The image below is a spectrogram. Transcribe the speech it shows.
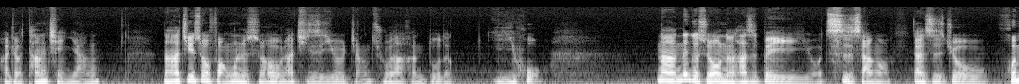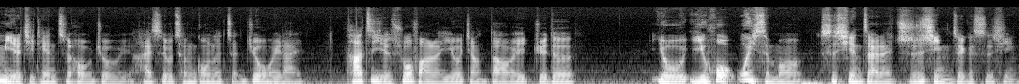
他叫汤浅阳。那他接受访问的时候，他其实有讲出他很多的疑惑。那那个时候呢，他是被有刺伤哦，但是就昏迷了几天之后，就还是有成功的拯救回来。他自己的说法呢，也有讲到，哎，觉得有疑惑，为什么是现在来执行这个事情，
